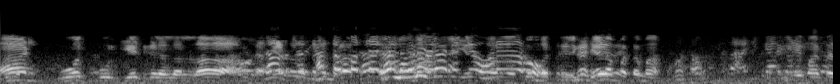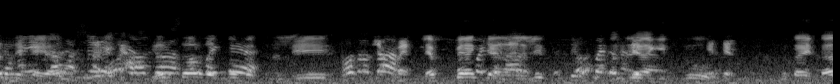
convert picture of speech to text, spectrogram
ನಾಟ್ ಮೂವತ್ಮೂರು ಗೇಟ್ಗಳಲ್ಲ ಹತ್ತೊಂಬತ್ತರಲ್ಲಿ ಕೇಳಪ್ಪ ತಮ್ಮ ಹೀಗೆ ಮಾತಾಡ್ಬೇಕಯ್ಯ ಎರಡ್ ಸಾವಿರದ ಹತ್ತೊಂಬತ್ತರಲ್ಲಿ ಲೆಫ್ಟ್ ಬ್ಯಾಂಕ್ ಚಾನಲ್ ಅಲ್ಲಿ ತೊಂದರೆ ಆಗಿತ್ತು. ಗೊತ್ತಾಯ್ತಾ?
